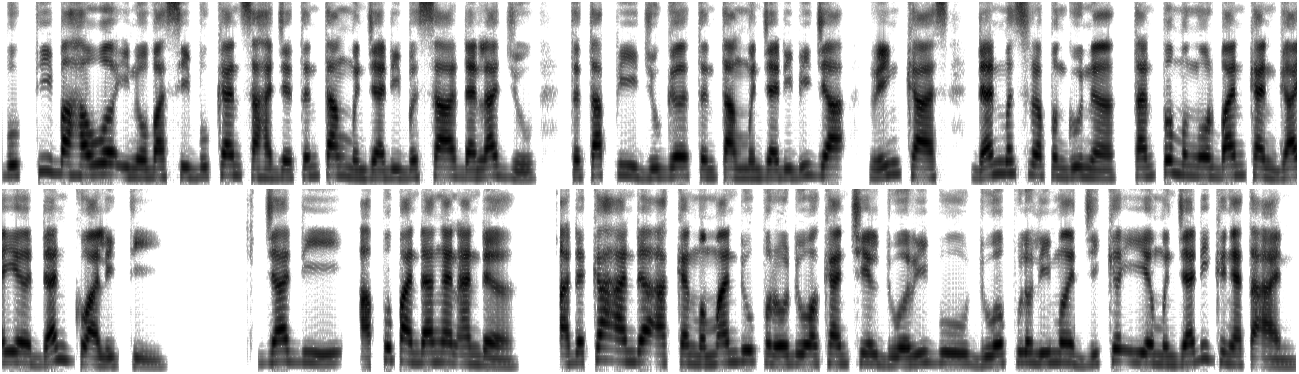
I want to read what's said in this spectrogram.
Bukti bahawa inovasi bukan sahaja tentang menjadi besar dan laju, tetapi juga tentang menjadi bijak, ringkas, dan mesra pengguna, tanpa mengorbankan gaya dan kualiti. Jadi, apa pandangan anda? Adakah anda akan memandu perodua Kancil 2025 jika ia menjadi kenyataan?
